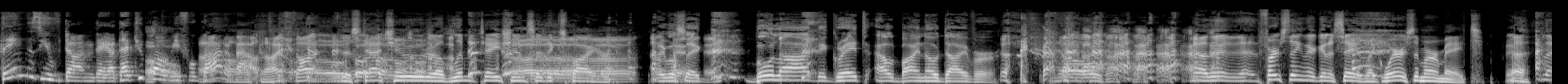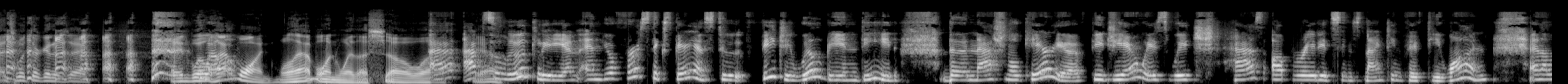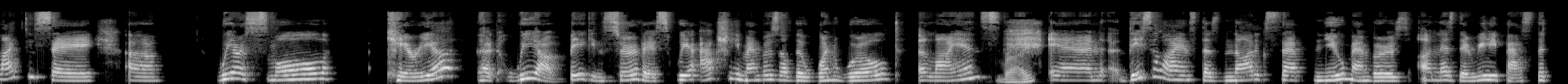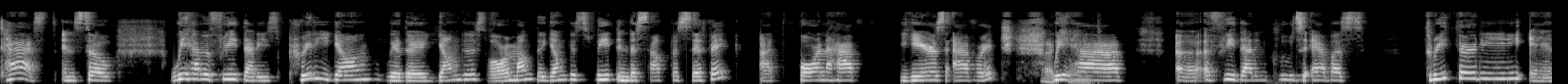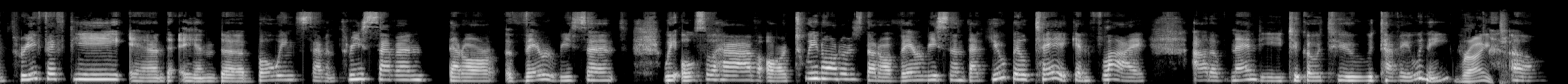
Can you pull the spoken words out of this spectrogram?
things you've done there that you probably Uh-oh. forgot Uh-oh. about. I thought the statute of limitations had expired. They will say, Bula, the great albino diver. No, the, the first thing they're going to say is like, "Where's the mermaids?" that's what they're going to say, and we'll Well- have one. We'll have one with us. So, uh, A- yeah. absolutely. And, and your first experience to Fiji will be indeed the national carrier, Fiji Airways, which has operated since 1951. And I like to say, uh, we are a small carrier, but we are big in service. We are actually members of the One World Alliance. right. And this alliance does not accept new members unless they really pass the test. And so we have a fleet that is pretty young. We're the youngest or among the youngest fleet in the South Pacific at four and a half years average. We have uh, a fleet that includes Airbus 330 and 350 and, and the Boeing 737 that are very recent. We also have our twin otters that are very recent that you will take and fly out of Nadi to go to Taveuni. Right. Um,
